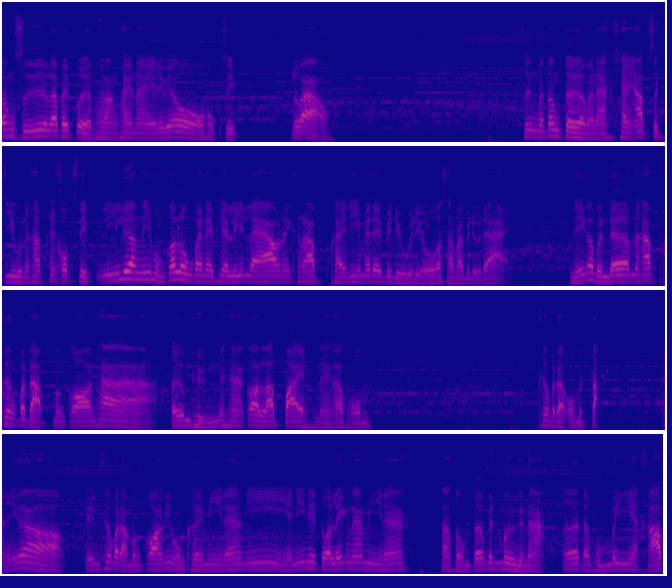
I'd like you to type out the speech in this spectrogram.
ต้องซื้อแล้วไปเปิดพลังภายในเลเวล60 รือเปล่า ซึ่งมันต้องเติมนะ ใช้อัพสกิลนะครับให้ครบ 10 นี้เรื่องนี้ผมก็ลงไปในเพียร์ลิสต์แล้วนะครับ ใครที่ไม่ได้ไปดูวิดีโอก็สามารถไปดูได้ นี้ก็เหมือนเดิมนะครับ เครื่องประดับมังกรถ้าเติมถึงนะฮะก็รับไปนะครับผม เครื่องประดับอมตะ อันนี้ก็เป็นเครื่องประดับมังกรที่ผมเคยมีแล้วนี่ อันนี้ในตัวเล็กนะมีนะ สะสมเติมเป็นหมื่นอะเออแต่ผมมีอะครับ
